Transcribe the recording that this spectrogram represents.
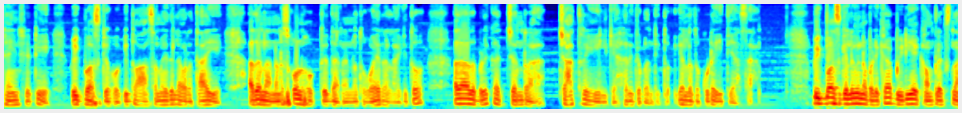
ಶೈನ್ ಶೆಟ್ಟಿ ಬಿಗ್ ಬಾಸ್ಗೆ ಹೋಗಿದ್ದು, ಆ ಸಮಯದಲ್ಲಿ ಅವರ ತಾಯಿ ಅದನ್ನು ನಡೆಸ್ಕೊಂಡು ಹೋಗ್ತಿದ್ದಾರೆ ಅನ್ನೋದು ವೈರಲ್ ಆಗಿತ್ತು ಅದಾದ ಬಳಿಕ ಜನರ ಜಾತ್ರೆ ಇಲ್ಲಿಗೆ ಹರಿದು ಬಂದಿತ್ತು ಎಲ್ಲದೂ ಕೂಡ ಇತಿಹಾಸ. ಬಿಗ್ ಬಾಸ್ ಗೆಲುವಿನ ಬಳಿಕ ಬಿ ಡಿ ಎ ಕಾಂಪ್ಲೆಕ್ಸ್ನ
